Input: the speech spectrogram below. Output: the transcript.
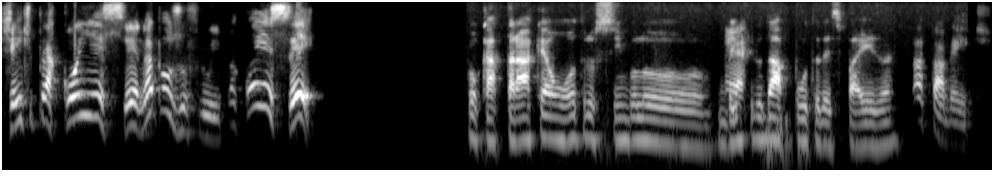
gente para conhecer, não é para usufruir, para conhecer. Pô, catraca é um outro símbolo bem É. filho da puta desse país, né? Exatamente.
